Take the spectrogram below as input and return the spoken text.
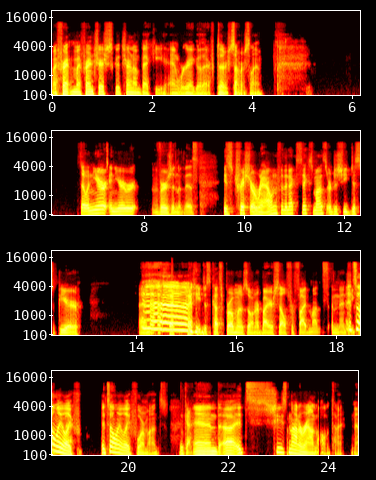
My friend, my friend Trish is gonna turn on Becky, and we're gonna go there to SummerSlam. So, in your in your version of this, is Trish around for the next six months, or does she disappear? And uh, Becky just cuts promos on her by herself for five months, and then it's only back. like it's only like four months. Okay, and uh, it's she's not around all the time. No,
